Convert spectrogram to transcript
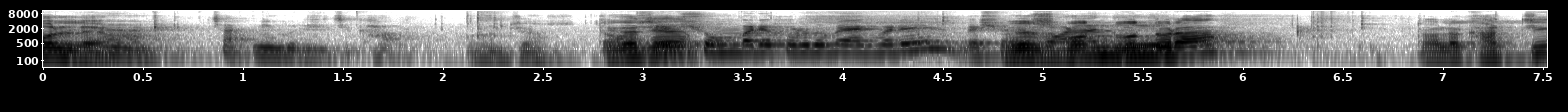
বললে। হ্যাঁ চাটনি করিয়েছি খাও। আচ্ছা ঠিক আছে। সোমবারে করে দেবো একবারে বেশ বন্ধুরা তাহলে খাচ্ছি।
